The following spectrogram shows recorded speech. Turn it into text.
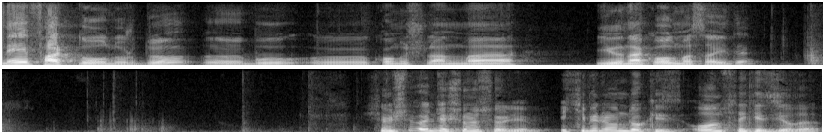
ne farklı olurdu e, bu e, konuşlanma yığınak olmasaydı? Şimdi önce şunu söyleyeyim. 2019-18 yılı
